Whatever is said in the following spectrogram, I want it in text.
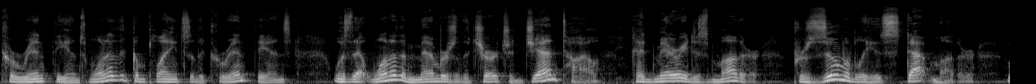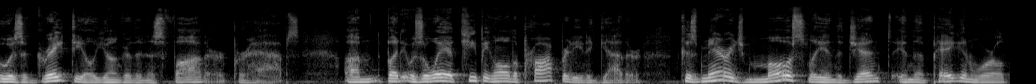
Corinthians, one of the complaints of the Corinthians was that one of the members of the church, a Gentile, had married his mother, presumably his stepmother, who was a great deal younger than his father, perhaps. Um, but it was a way of keeping all the property together because marriage mostly in the gent in the pagan world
